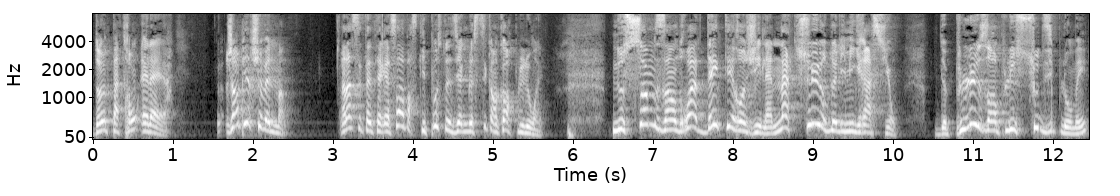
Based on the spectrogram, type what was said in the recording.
d'un patron LR. Jean-Pierre Chevènement, Alors c'est intéressant parce qu'il pousse le diagnostic encore plus loin. Nous sommes en droit d'interroger la nature de l'immigration, de plus en plus sous-diplômée,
